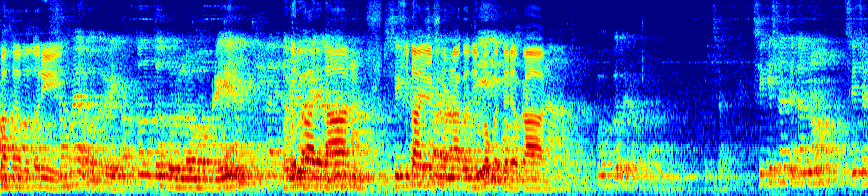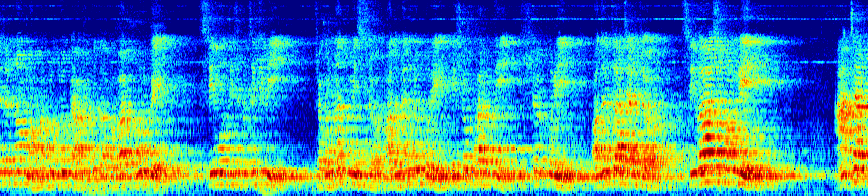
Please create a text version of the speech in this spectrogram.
সহায়বতরী। অত্যন্ত দুর্লভ প্রেম পরিবারে দান শিকায় শরণাগতি ভকতের প্রাণ আচ্ছা। শ্রীকৃষ্ণ চৈতন্য শ্রী চৈতন্য মহাপ্রভুরূপে আবির্ভূত হওয়ার পূর্বে শ্রীমতী সচিদেবী জগন্নাথ মিশ্র মাধবেন্দ্র পুরী কেশব ভারতী ঈশ্বরপুরী অদ্বৈত আচার্য শ্রীবাস পণ্ডিত আচার্য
